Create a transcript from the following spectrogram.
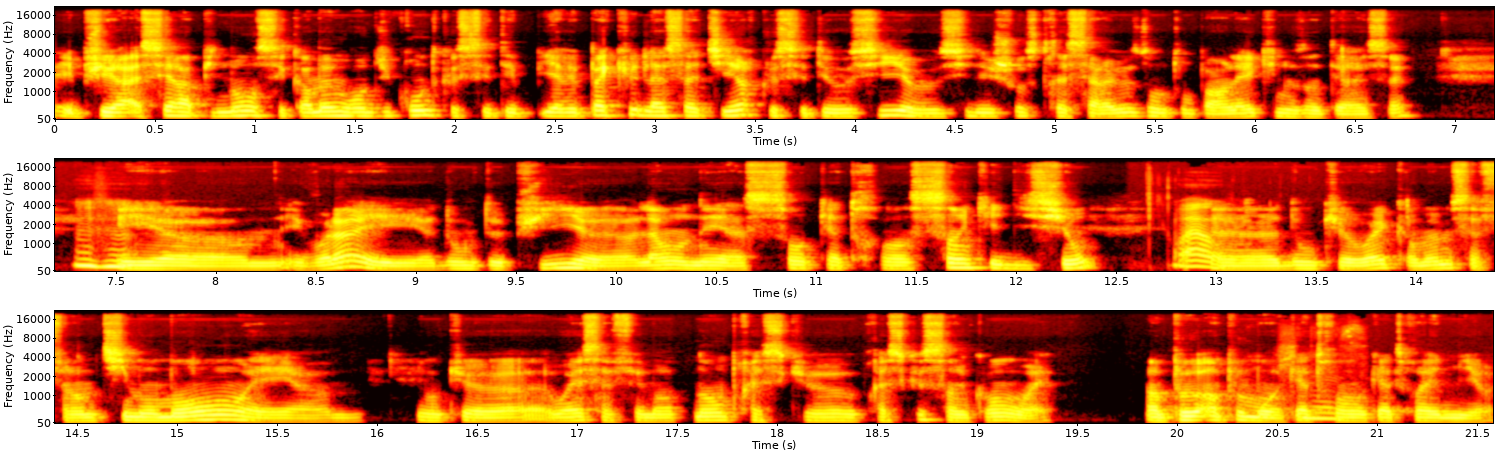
Et puis assez rapidement, on s'est quand même rendu compte que c'était, il n'y avait pas que de la satire, que c'était aussi, aussi des choses très sérieuses dont on parlait, qui nous intéressaient. Mmh et, et, voilà. Et donc depuis, là, on est à 185 éditions. Wow. donc ouais, quand même, ça fait un petit moment et donc, euh, ouais, ça fait maintenant presque, presque 5 ans, ouais. Un peu, un peu moins, 4 ans, 4 ans et demi, ouais.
